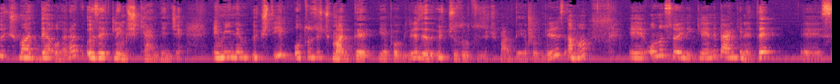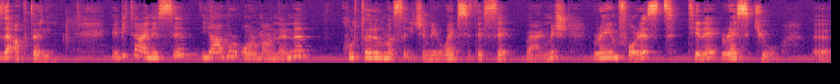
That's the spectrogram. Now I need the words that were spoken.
üç madde olarak özetlemiş kendince. Eminim 3 değil 33 madde yapabiliriz ya da 333 madde yapabiliriz ama onun söylediklerini ben yine de size aktarayım. E, bir tanesi yağmur ormanlarının kurtarılması için bir web sitesi vermiş. Rainforest-Rescue e,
